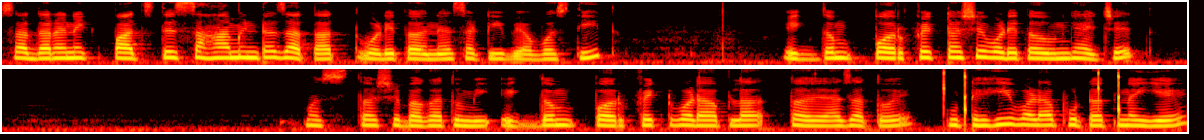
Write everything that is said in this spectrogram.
साधारण एक पाच ते सहा मिनटं जातात वडे तळण्यासाठी व्यवस्थित. एकदम परफेक्ट असे वडे तळून घ्यायचेत. मस्त असे बघा तुम्ही एकदम परफेक्ट वडा आपला तळला जातो आहे कुठेही वडा फुटत नाही आहे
